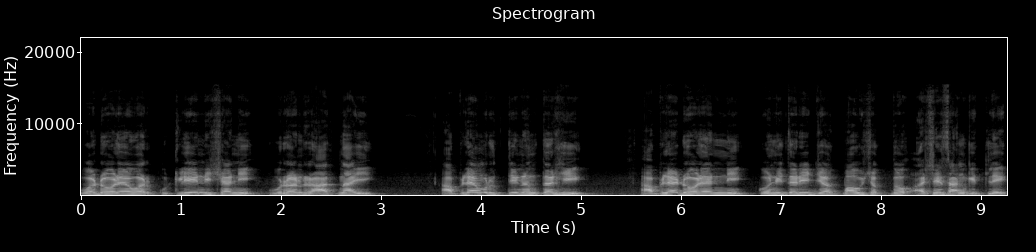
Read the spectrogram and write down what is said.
व डोळ्यावर कुठलीही निशाणी व्रण राहत नाही. आपल्या मृत्यूनंतरही आपल्या डोळ्यांनी कोणीतरी जग पाहू शकतो असे सांगितले.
